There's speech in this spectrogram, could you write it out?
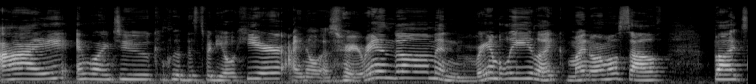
I am going to conclude this video here. I know that's very random and rambly like my normal self, but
